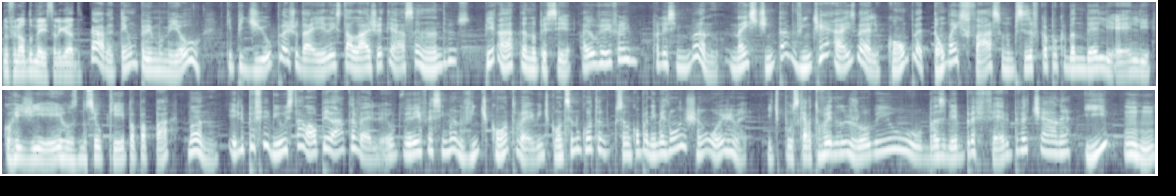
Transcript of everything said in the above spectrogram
no final do mês, tá ligado? Cara, tem um primo meu que pediu pra ajudar ele a instalar GTA San Andreas pirata no PC. Aí eu veio e falei, falei assim, mano, na Steam tá 20 reais, velho. Compra, é tão mais fácil, não precisa ficar procurando DLL, corrigir erros, não sei o que, papapá. Mano, ele preferiu instalar o pirata, velho. Eu veio e falei assim, mano, 20 conto, velho. 20 conto você não, conta, você não compra nem mais um lanchão hoje, velho. E, tipo, os caras estão vendendo o jogo e o brasileiro prefere piratear, né? E Uhum.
